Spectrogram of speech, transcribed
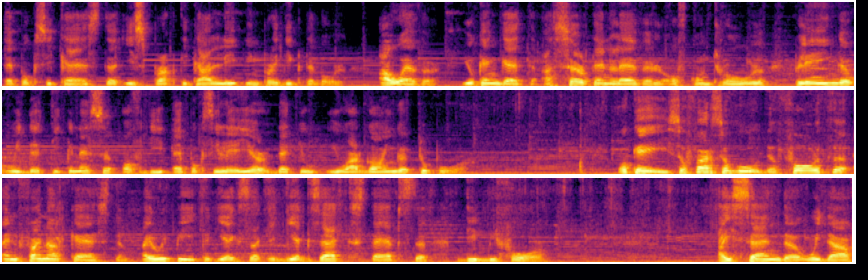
epoxy cast is practically unpredictable. However, you can get a certain level of control playing with the thickness of the epoxy layer that you, you are going to pour. Okay, so far so good. Fourth and final cast. I repeat the exact, the exact steps did before. I sand with a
